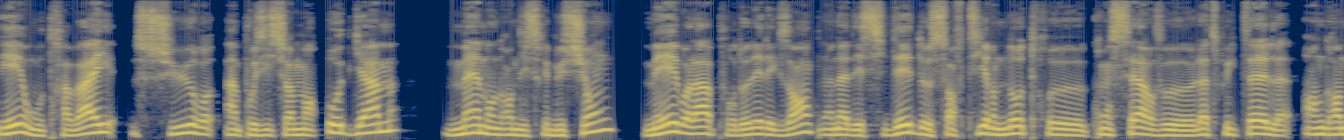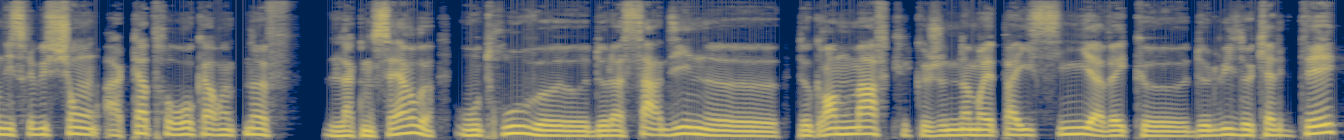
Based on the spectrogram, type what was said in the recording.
Et on travaille sur un positionnement haut de gamme, même en grande distribution, mais voilà, pour donner l'exemple, on a décidé de sortir notre conserve La Truitelle en grande distribution à 4,49€ la conserve. On trouve euh, de la sardine euh, de grande marque que je ne nommerai pas ici avec euh, de l'huile de qualité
